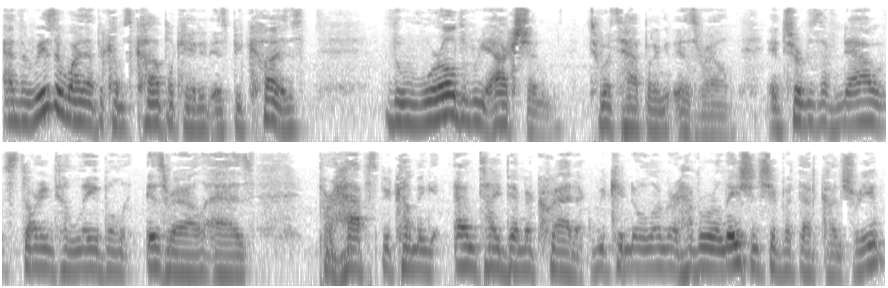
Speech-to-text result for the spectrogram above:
And the reason why that becomes complicated is because the world reaction to what's happening in Israel in terms of now starting to label Israel as perhaps becoming anti-democratic. We can no longer have a relationship with that country.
